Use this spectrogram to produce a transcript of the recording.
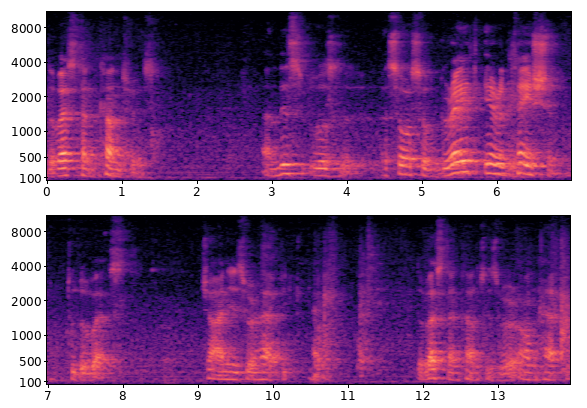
the Western countries. And this was a source of great irritation to the West. Chinese were happy, the Western countries were unhappy.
